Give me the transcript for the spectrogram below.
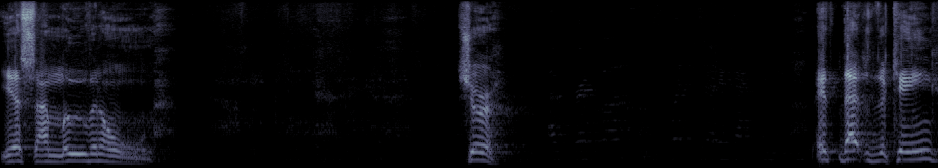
Yes, I'm moving on. Sure. It, that's the king.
